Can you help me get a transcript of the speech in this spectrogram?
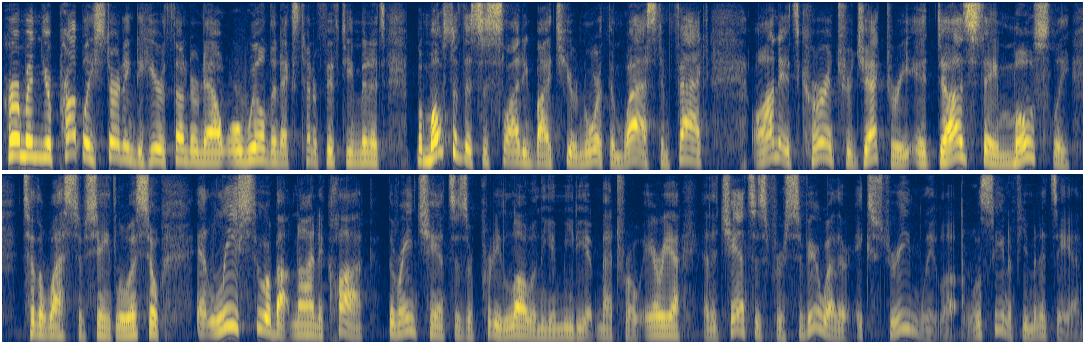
Hermann, you're probably starting to hear thunder now or will in the next 10 or 15 minutes, but most of this is sliding by to your north and west. In fact, on its current trajectory, it does stay mostly to the west of St. Louis. So at least through about 9 o'clock, the rain chances are pretty low in the immediate metro area, and the chances for severe weather extremely low. We'll see in a few minutes, Ann.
